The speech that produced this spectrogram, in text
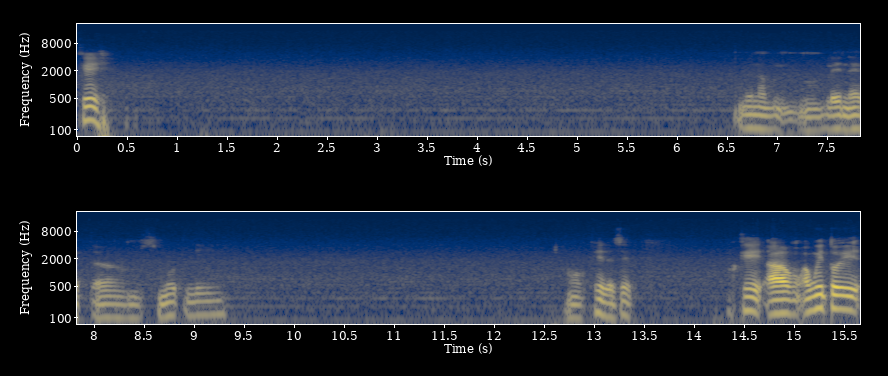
Okay. I'm gonna blend it um, smoothly. Okay that's it. Okay um i'm going to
